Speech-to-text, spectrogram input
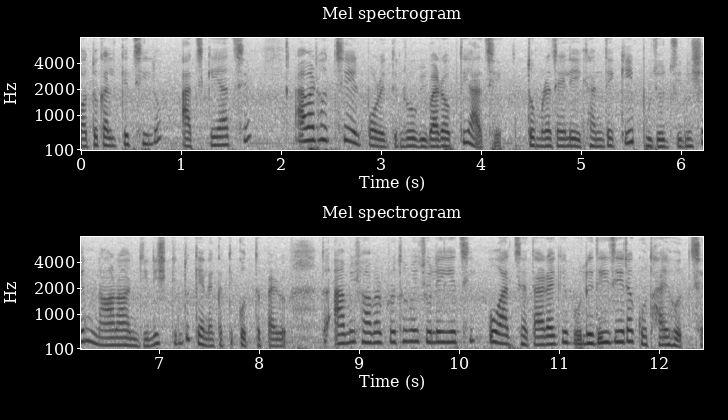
গতকালকে ছিল, আজকে আছে। আবার হচ্ছে এর পরের দিন রবিবার অবধি আছে। তোমরা চাইলে এখান থেকে পুজোর জিনিসের নানান জিনিস কিন্তু কেনাকাটি করতে পারো। তো আমি সবার প্রথমে চলে গেছি। ও আচ্ছা তার আগে বলে দিই যে এটা কোথায় হচ্ছে।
